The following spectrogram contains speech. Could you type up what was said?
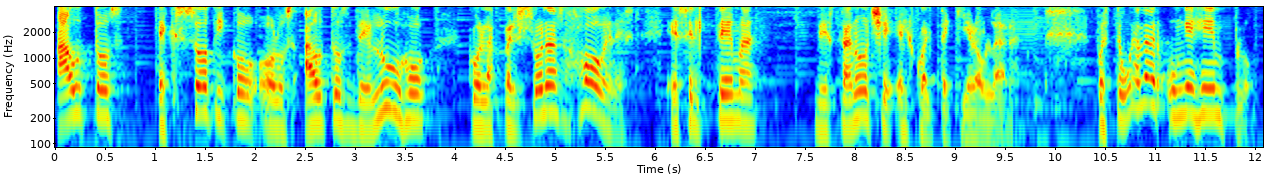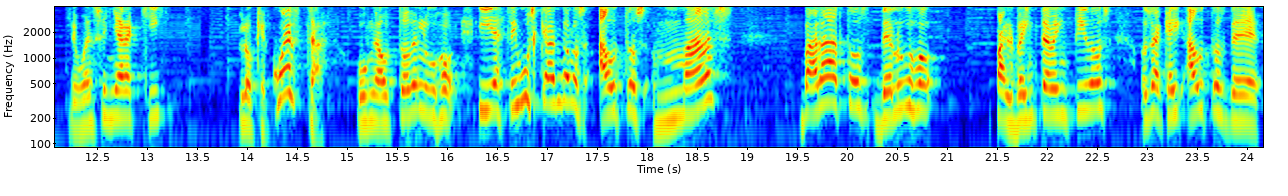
autos exóticos o los autos de lujo con las personas jóvenes es el tema de esta noche, el cual te quiero hablar. Pues te voy a dar un ejemplo. Te voy a enseñar aquí lo que cuesta un auto de lujo y estoy buscando los autos más baratos de lujo para el 2022. O sea que hay autos de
